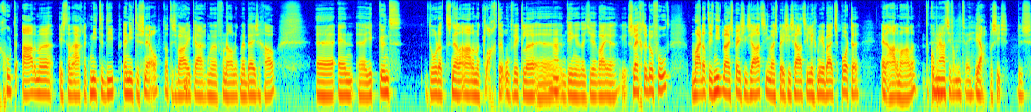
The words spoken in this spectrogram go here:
goed te ademen is dan eigenlijk niet te diep en niet te snel. Dat is waar ik eigenlijk me voornamelijk mee bezig hou. Eh, en eh, je kunt door dat snelle ademen klachten ontwikkelen. Ja. Dingen dat je, waar je je slechter door voelt. Maar dat is niet mijn specialisatie. Mijn specialisatie ligt meer bij het sporten en ademhalen. De combinatie van die twee. Ja, precies. Dus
